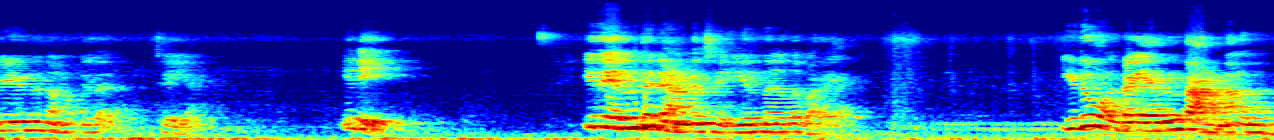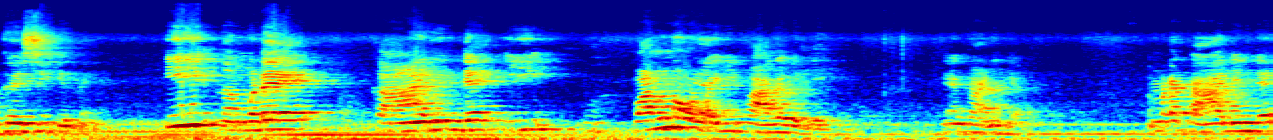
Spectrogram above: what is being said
വീണ്ടും നമുക്കിത് ചെയ്യാം. ഇനി ഇത് എന്തിനാണ് ചെയ്യുന്നതെന്ന് പറയാം. ഇതുകൊണ്ട് എന്താണ് ഉദ്ദേശിക്കുന്നത് ഈ നമ്മുടെ കാലിന്റെ ഈ വണ്ണമുള്ള ഈ ഭാഗമില്ലേ? ഞാൻ കാണിക്കാം. നമ്മുടെ കാലിന്റെ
